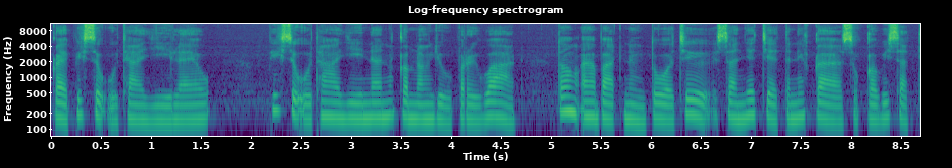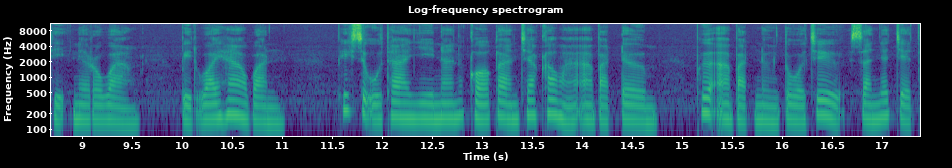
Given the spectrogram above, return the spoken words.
ไกลภิกษุอุทายีแล้ว ภิกษุอุทายีนั้นกำลังอยู่ปริวาสต้องอาบัตหนึ่งตัวชื่อ สัญญเจตนิกาสุขวิสัตถิในระหว่าง ปิดไว้ห้าวัน ภิกษุอุทายีนั้นขอการชักเข้าหาอาบัตเดิม เพื่ออาบัตหนึ่งตัวชื่อ สัญญเจต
